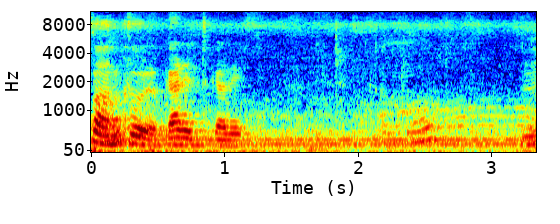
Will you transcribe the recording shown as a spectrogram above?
পান খোর কারেক্ট কারেক্ট আপু, হুম? কোথায় থেকে নিছো? এই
